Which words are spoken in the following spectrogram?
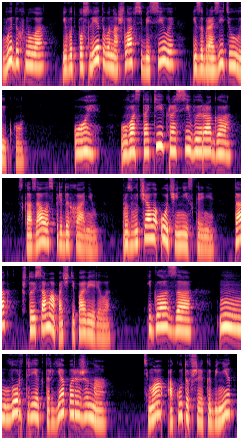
выдохнула, и вот после этого нашла в себе силы изобразить улыбку. «Ой, у вас такие красивые рога!» сказала с придыханием. Прозвучало очень искренне, так, что и сама почти поверила. «И глаза! Ммм, лорд-ректор, я поражена!» Тьма, окутавшая кабинет,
